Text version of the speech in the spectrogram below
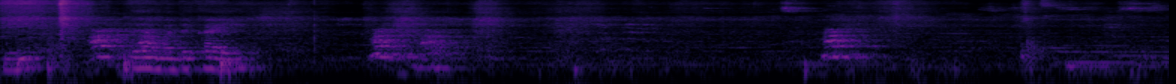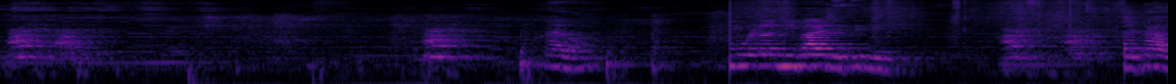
की त्यामध्ये काय मी ही भाजी दिली डाळ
